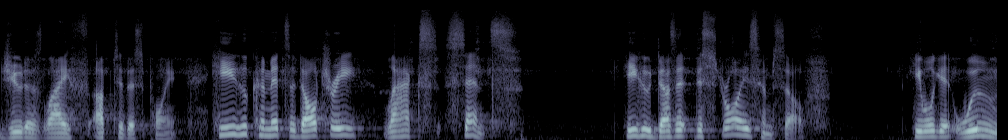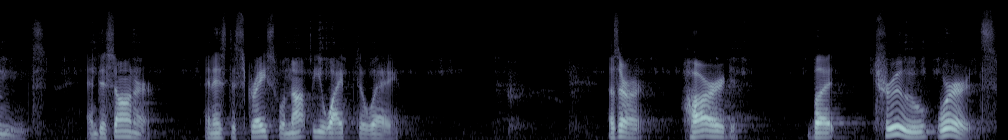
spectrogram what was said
Judah's life up to this point. He who commits adultery lacks sense. He who does it destroys himself. He will get wounds and dishonor, and his disgrace will not be wiped away. Those are hard but true words.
